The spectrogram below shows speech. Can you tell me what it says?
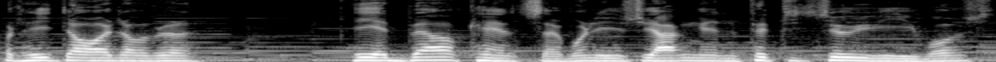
but he died of a, he had bowel cancer when he was young, and 52 he was.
